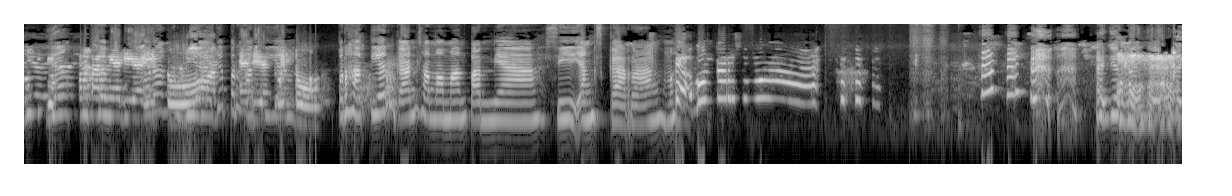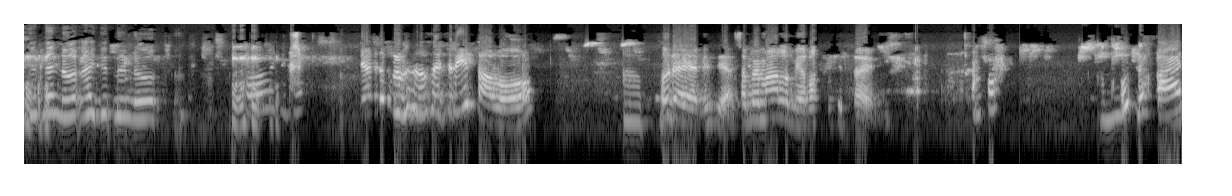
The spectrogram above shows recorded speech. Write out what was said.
iya iya Mantannya dia Orang itu, dia aja mantannya dia perhatian itu. perhatian kan sama mantannya si yang sekarang. Mas- Ya, bongkar semua. lanjut lanjut lanjut dulu lanjut dulu. Oh, gitu. dia tuh belum selesai cerita loh. Apa? Udah ya Nis ya? Sampai malam ya kalau cerita ini. Apa? Udah kan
